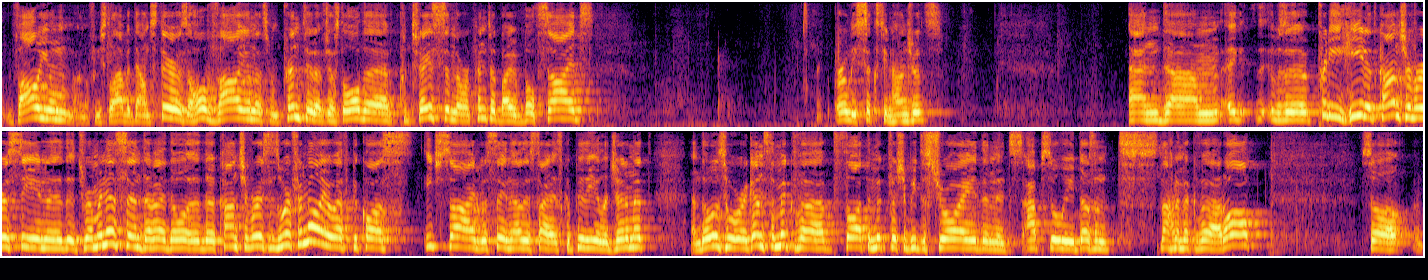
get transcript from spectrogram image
volume, I don't know if we still have it downstairs, a whole volume that's been printed of just all the kutresim that were printed by both sides, like early 1600s. And um, it, it, was a pretty heated controversy, and it's reminiscent of the, the, controversies we're familiar with because each side was saying the other side is completely illegitimate. And those who were against the mikveh thought the mikveh should be destroyed, and it's absolutely doesn't, it's not a mikveh at all. So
